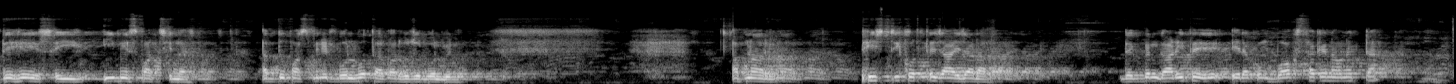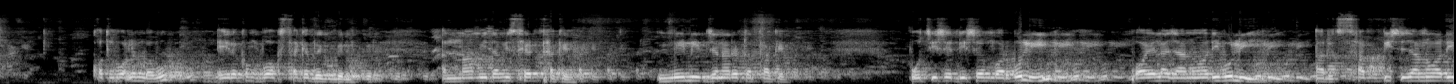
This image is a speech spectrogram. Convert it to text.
দেহে সেই ইমেজ পাচ্ছি না। আর দু পাঁচ মিনিট বলব, তারপর হুজুর বলবেন। আপনার ফিস্টি করতে যায় যারা দেখবেন গাড়িতে এরকম বক্স থাকে না অনেকটা? কথা বলেন বাবু। এইরকম বক্স থাকে দেখবেন। আর নামি দামি সেট থাকে। মিনি জেনারেটর থাকে। পঁচিশে ডিসেম্বর বলি পয়লা জানুয়ারি বলি আর ছাব্বিশে জানুয়ারি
